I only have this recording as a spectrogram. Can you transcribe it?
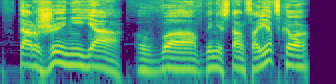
вторжения в Афганистан советского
